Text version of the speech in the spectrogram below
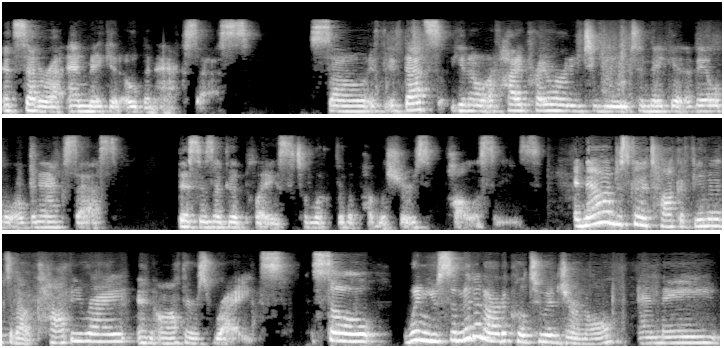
etc., and make it open access. So if, if that's you know of high priority to you to make it available open access, this is a good place to look for the publisher's policies. And now I'm just going to talk a few minutes about copyright and author's rights. So when you submit an article to a journal and they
